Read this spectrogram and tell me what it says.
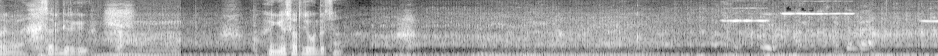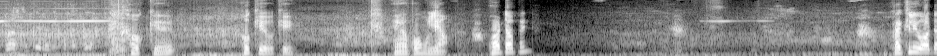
பாருங்க சரிஞ்சு இருக்கு எங்கேயோ சரிஞ்சு வந்துருச்சான் ஓகே ஓகே ஓகே. ஏங்க போக முடியலையா? What happen actually what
